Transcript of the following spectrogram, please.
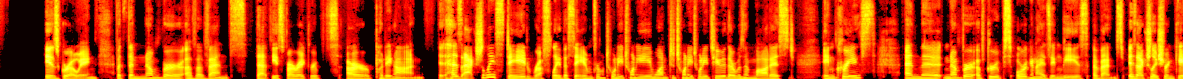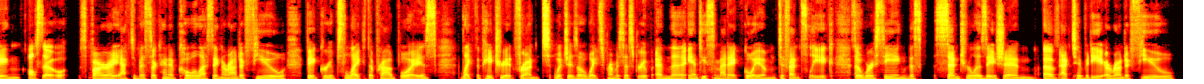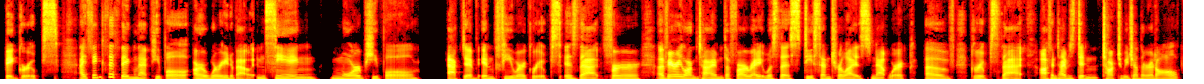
is growing, but the number of events that these far right groups are putting on has actually stayed roughly the same from 2021 to 2022. There was a modest increase. And the number of groups organizing these events is actually shrinking also. Far right activists are kind of coalescing around a few big groups like the Proud Boys, like the Patriot Front, which is a white supremacist group, and the anti Semitic Goyim Defense League. So we're seeing this centralization of activity around a few big groups. I think the thing that people are worried about and seeing more people active in fewer groups is that for a very long time, the far right was this decentralized network of groups that oftentimes didn't talk to each other at all.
